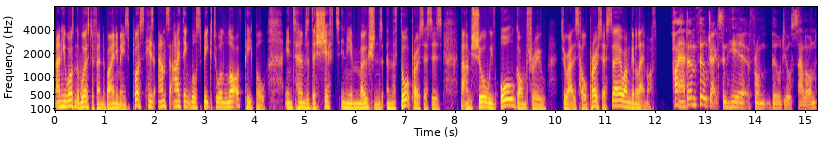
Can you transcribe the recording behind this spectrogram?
And he wasn't the worst offender by any means. Plus, his answer, I think, will speak to a lot of people in terms of the shifts in the emotions and the thought processes that I'm sure we've all gone through throughout this whole process. So I'm going to let him off. Hi, Adam. Phil Jackson here from Build Your Salon.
